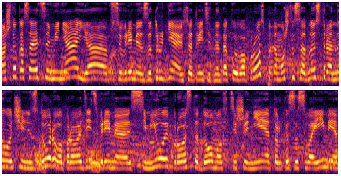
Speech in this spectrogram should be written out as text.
Ну а что касается меня, я все время затрудняюсь ответить на такой вопрос, потому что, с одной стороны, очень здорово проводить время с семьей, просто дома в тишине, только со своими,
